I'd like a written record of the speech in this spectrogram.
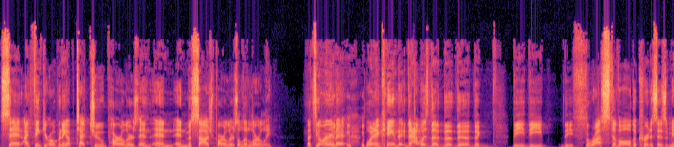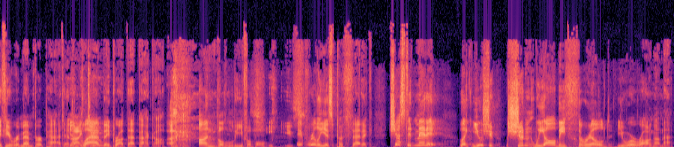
said, "I think you're opening up tattoo parlors and and and massage parlors a little early." That's the only thing that when it came to that was the the the the the the, the thrust of all the criticism, if you remember, Pat. And Yeah, I'm glad they brought that back up. Unbelievable. Jeez. It really is pathetic. Just admit it. Like you should shouldn't we all be thrilled you were wrong on that?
